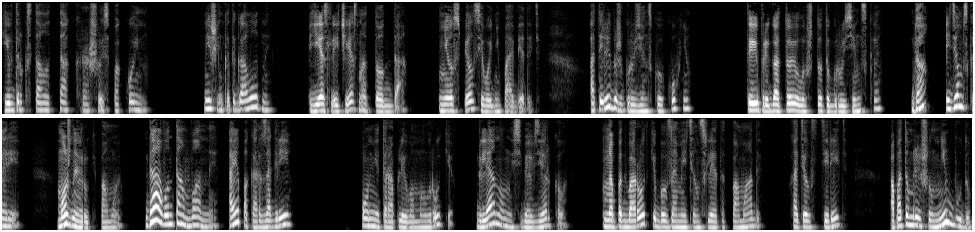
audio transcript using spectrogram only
И вдруг стало так хорошо и спокойно. «Мишенька, ты голодный?» «Если честно, то да. Не успел сегодня пообедать. А ты любишь грузинскую кухню?» «Ты приготовила что-то грузинское?» «Да, идем скорее. Можно я руки помою?» «Да, вон там ванная, а я пока разогрею». Он неторопливо мыл руки, глянул на себя в зеркало. На подбородке был заметен след от помады. Хотел стереть, а потом решил, не буду,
